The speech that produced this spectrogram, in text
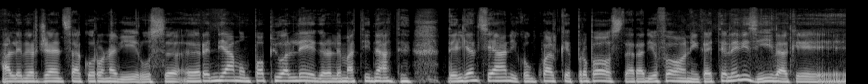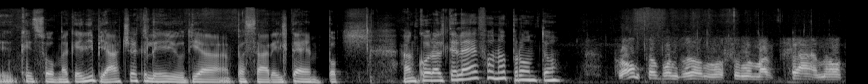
all'emergenza coronavirus. Eh, rendiamo un po' più allegre le mattinate degli anziani con qualche proposta radiofonica e televisiva che, che insomma che gli piace piace che le aiuti a passare il tempo. Ancora al telefono, pronto? Pronto, buongiorno, sono Marzano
